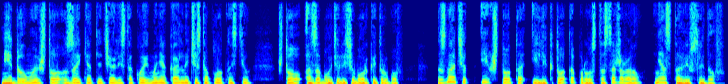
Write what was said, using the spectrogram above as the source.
Не думаю, что зэки отличались такой маниакальной чистоплотностью, что озаботились уборкой трупов. Значит, их что-то или кто-то просто сожрал, не оставив следов.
